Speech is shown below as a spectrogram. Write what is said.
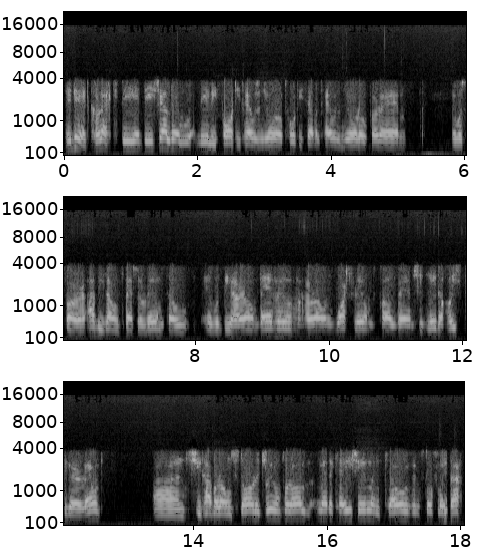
They did, correct. They they shelled out nearly forty thousand euro, thirty seven thousand euro for um it was for Abby's own special room, so it would be her own bedroom, her own washroom, because um, she'd need a hoist to get around, and she'd have her own storage room for all medication and clothes and stuff like that.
